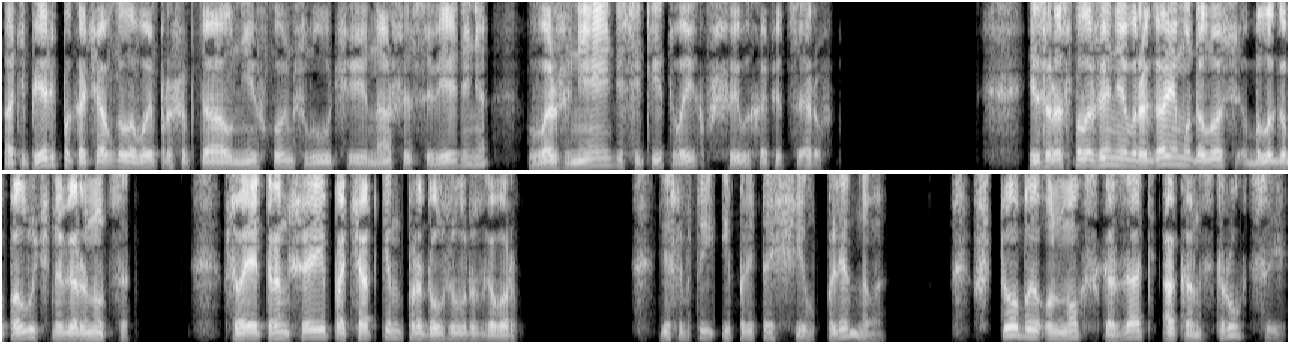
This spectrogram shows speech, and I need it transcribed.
а теперь, покачав головой, прошептал, «Ни в коем случае наши сведения важнее десяти твоих вшивых офицеров». Из расположения врага им удалось благополучно вернуться. В своей траншеи Початкин продолжил разговор. — Если бы ты и притащил пленного, что бы он мог сказать о конструкции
